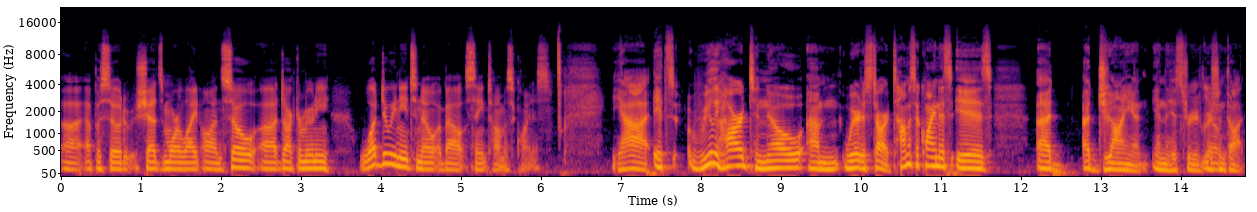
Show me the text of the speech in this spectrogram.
uh, episode sheds more light on. So, uh, Dr. Mooney, what do we need to know about St. Thomas Aquinas? Yeah, it's really hard to know um, where to start. Thomas Aquinas is a, a giant in the history of Christian thought.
